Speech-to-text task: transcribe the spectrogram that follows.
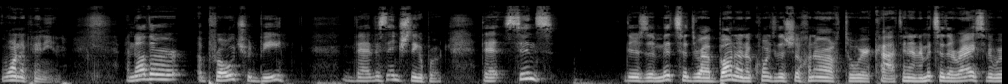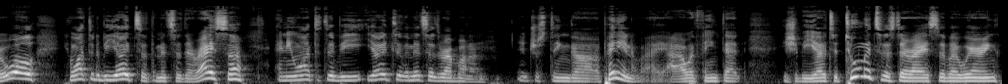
one opinion. Another approach would be that this interesting approach that since there's a mitzvah drabanan according to the Shulchan Aruch to wear cotton and a mitzvah deraisa to wear wool, he wanted to be yotzah the mitzvah deraisa and he wanted to be yotzah the mitzvah drabanan. Interesting uh, opinion. I, I, would think that you should be yotzah two mitzvahs deraisa by wearing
